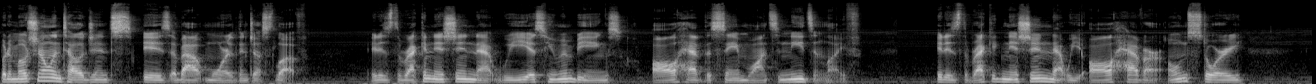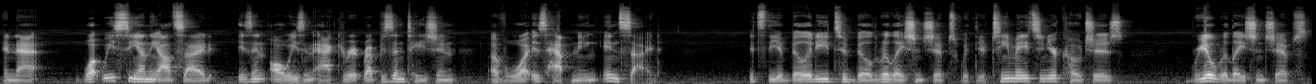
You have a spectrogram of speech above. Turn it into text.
But emotional intelligence is about more than just love. It is the recognition that we as human beings all have the same wants and needs in life. It is the recognition that we all have our own story and that what we see on the outside isn't always an accurate representation of what is happening inside. It's the ability to build relationships with your teammates and your coaches, real relationships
